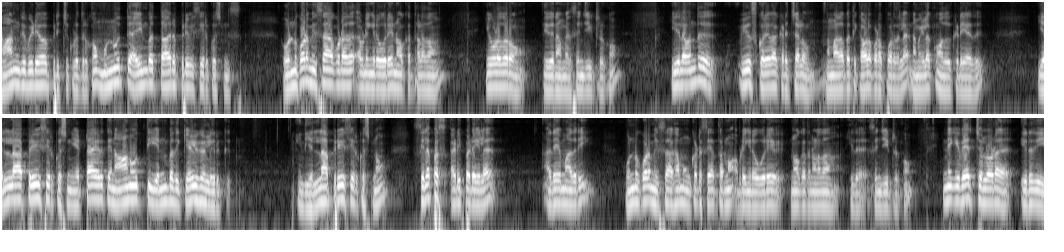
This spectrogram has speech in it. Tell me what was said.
நான்கு வீடியோவாக பிரித்து கொடுத்துருக்கோம். முந்நூற்றி ஐம்பத்தாறு ப்ரீவியஸ் இயர் கொஸ்டின்ஸ் ஒன்று கூட மிஸ் ஆகக்கூடாது அப்படிங்கிற ஒரே நோக்கத்தால் தான் இவ்வளோ தூரம் இது நம்ம செஞ்சுக்கிட்டு இருக்கோம். இதில் வந்து வியூஸ் குறைவாக கிடைச்சாலும் நம்ம அதை பற்றி கவலைப்பட போகிறதில்ல நம்ம இலக்கும் அது கிடையாது. எல்லா ப்ரீவியஸ் இயர் கொஸ்டின் எட்டாயிரத்தி நானூற்றி எண்பது கேள்விகள் இருக்குது இது எல்லா ப்ரீவியஸ் இயர் கொஸ்டினும் சிலபஸ் அடிப்படையில் அதே மாதிரி ஒன்று கூட மிஸ் ஆகாமல் உங்கள்கிட்ட சேர்த்தரணும் அப்படிங்கிற ஒரே நோக்கத்தினால தான் இதை செஞ்சிகிட்டு இருக்கோம். இன்றைக்கி வேர்ச்சொல்லோட இறுதி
